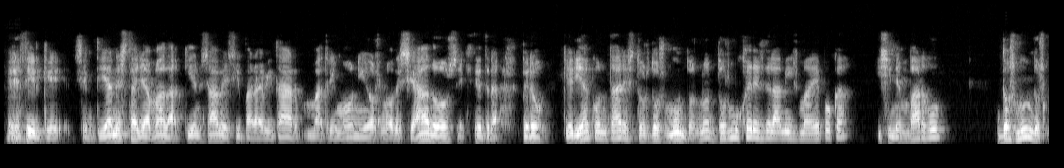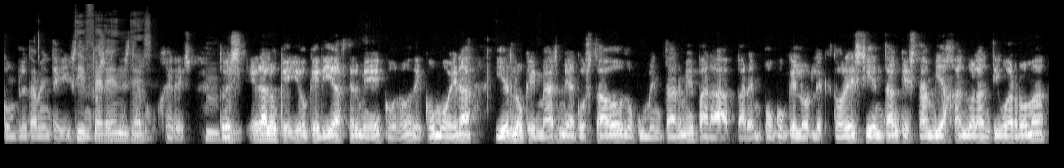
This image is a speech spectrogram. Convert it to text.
Es mm. decir, que sentían esta llamada, quién sabe si para evitar matrimonios no deseados, etcétera. Pero quería contar estos dos mundos, ¿no? Dos mujeres de la misma época y sin embargo, dos mundos completamente distintos entre estas mujeres. Entonces, era lo que yo quería hacerme eco, ¿no? De cómo era, y es lo que más me ha costado documentarme para, para un poco que los lectores sientan que están viajando a la antigua Roma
